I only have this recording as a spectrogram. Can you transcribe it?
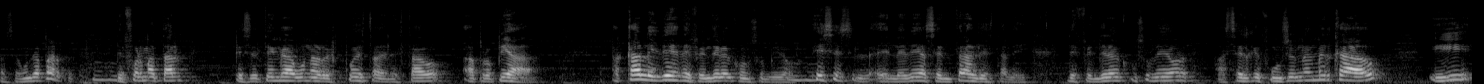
la segunda parte. De forma tal que se tenga una respuesta del Estado apropiada. Acá la idea es defender al consumidor. Esa es la, la idea central de esta ley. Defender al consumidor, hacer que funcione el mercado y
